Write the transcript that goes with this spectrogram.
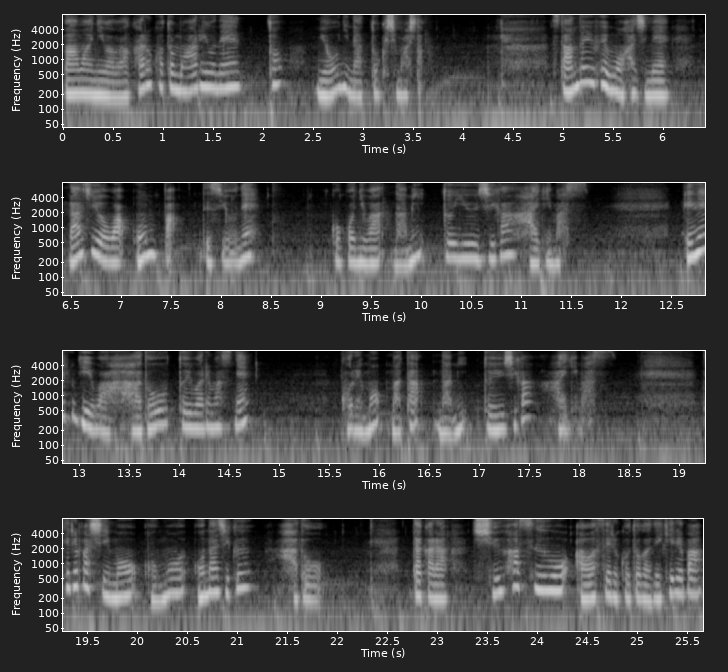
ママには分かることもあるよねと妙に納得しました。スタンド FM をはじめラジオは音波ですよね。ここには波という字が入ります。エネルギーは波動と言われますね。これもまた波という字が入ります。テレパシーも同じく波動。だから周波数を合わせることができれば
